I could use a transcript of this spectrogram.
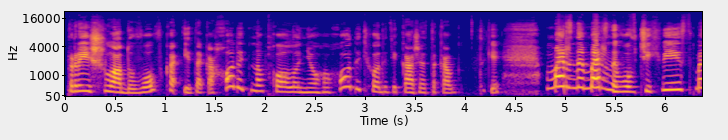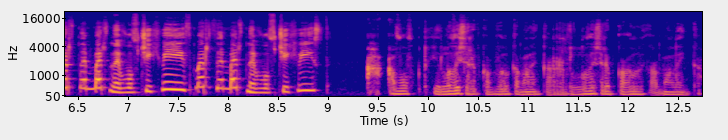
прийшла до вовка і така ходить навколо нього, ходить, ходить і каже така, такі, мерзне, мерзне вовчий хвіст, мерзне, мерзне вовчий хвіст, мерзне, мерзне вовчий хвіст. А, а вовк такий, ловись рибка велика маленька, ловись рибка велика маленька.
